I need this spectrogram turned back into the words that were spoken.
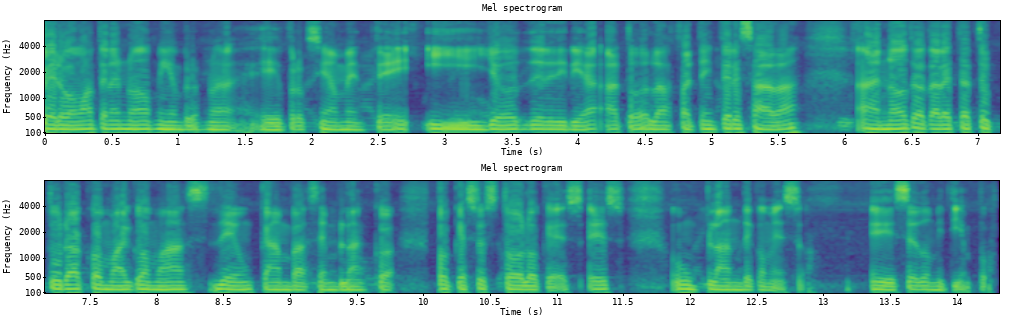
pero vamos a tener nuevos miembros eh, próximamente y yo le diría a todas las partes interesadas a no tratar esta estructura como algo más de un canvas en blanco, porque eso es todo lo que es, es un plan de comienzo. Eh, cedo mi tiempo.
